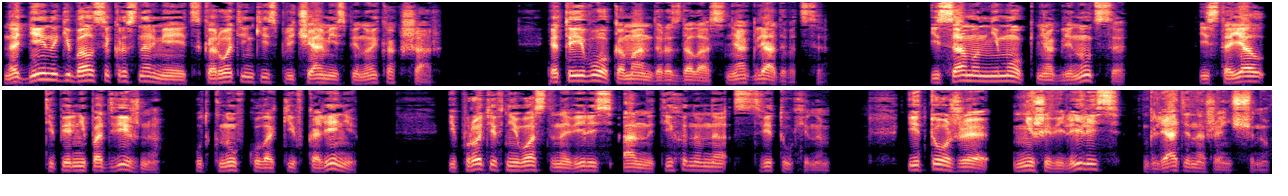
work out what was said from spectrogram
Над ней нагибался красноармеец, коротенький, с плечами и спиной, как шар. Это его команда раздалась, не оглядываться. И сам он не мог не оглянуться, и стоял теперь неподвижно, уткнув кулаки в колени, и против него остановились Анна Тихоновна с Цветухиным. И тоже не шевелились, глядя на женщину.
